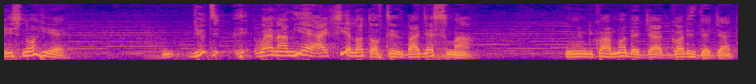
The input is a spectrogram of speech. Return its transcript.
He's not here. When I'm here, I see a lot of things, but I just smile. Mm, because I'm not the judge. God is the judge.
